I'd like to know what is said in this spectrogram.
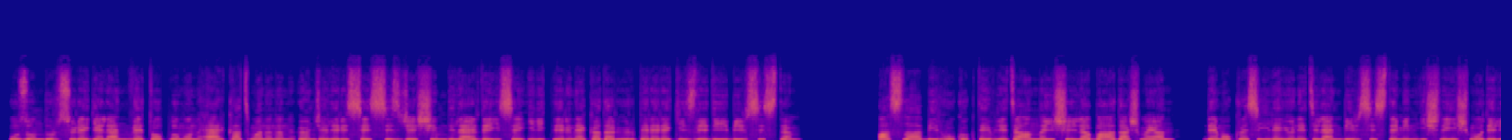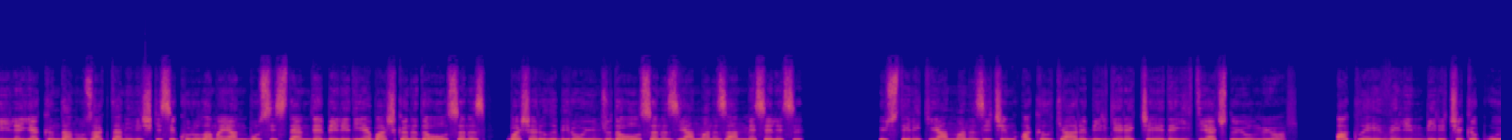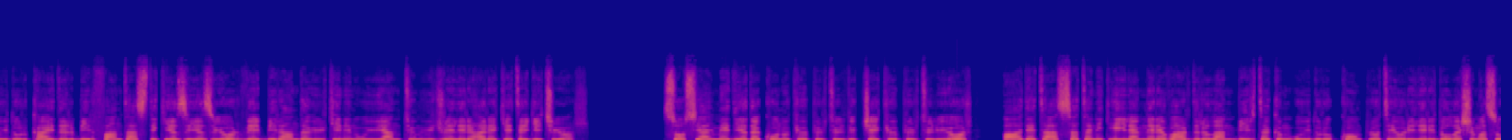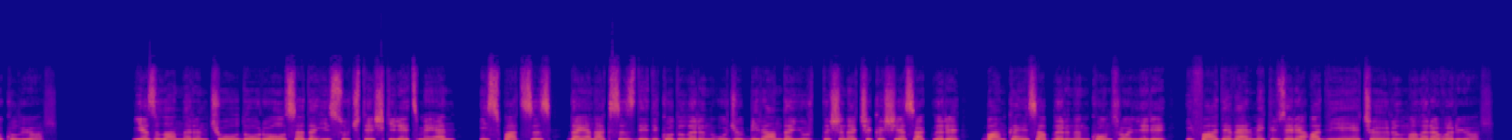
Uzundur süre gelen ve toplumun her katmanının önceleri sessizce şimdilerde ise iliklerine kadar ürpererek izlediği bir sistem. Asla bir hukuk devleti anlayışıyla bağdaşmayan, demokrasiyle yönetilen bir sistemin işleyiş modeliyle yakından uzaktan ilişkisi kurulamayan bu sistemde belediye başkanı da olsanız, başarılı bir oyuncu da olsanız yanmanız an meselesi. Üstelik yanmanız için akıl kârı bir gerekçeye de ihtiyaç duyulmuyor. Aklı evvelin biri çıkıp uydur kaydır bir fantastik yazı yazıyor ve bir anda ülkenin uyuyan tüm hücreleri harekete geçiyor. Sosyal medyada konu köpürtüldükçe köpürtülüyor, adeta satanik eylemlere vardırılan bir takım uyduruk komplo teorileri dolaşıma sokuluyor. Yazılanların çoğu doğru olsa dahi suç teşkil etmeyen, ispatsız, dayanaksız dedikoduların ucu bir anda yurt dışına çıkış yasakları, banka hesaplarının kontrolleri, ifade vermek üzere adliyeye çağrılmalara varıyor.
